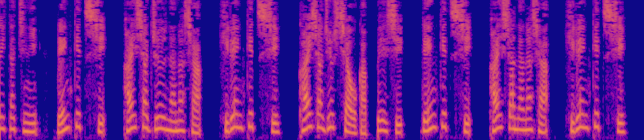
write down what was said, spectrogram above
1日に、連結子、会社17社、非連結子、会社10社を合併し、連結子、会社7社、非連結子、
